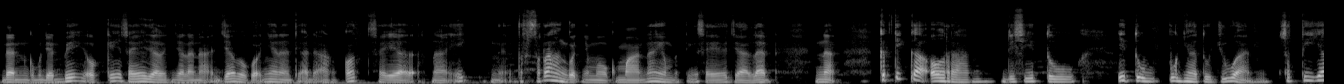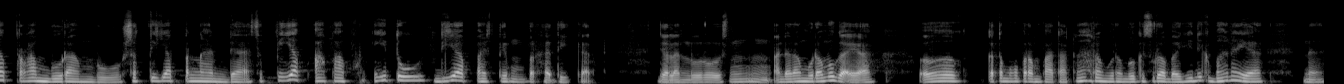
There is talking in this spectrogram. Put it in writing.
dan kemudian B oke okay, saya jalan-jalan aja pokoknya nanti ada angkot saya naik nah, terserah angkotnya mau ke mana yang penting saya jalan. Nah ketika orang di situ itu punya tujuan setiap rambu-rambu setiap penanda setiap apa pun itu dia pasti memperhatikan. Jalan lurus hmm, ada rambu-rambu gak ya? Oh ketemu perempatan. Ah rambu-rambu ke Surabaya ini ke mana ya? Nah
